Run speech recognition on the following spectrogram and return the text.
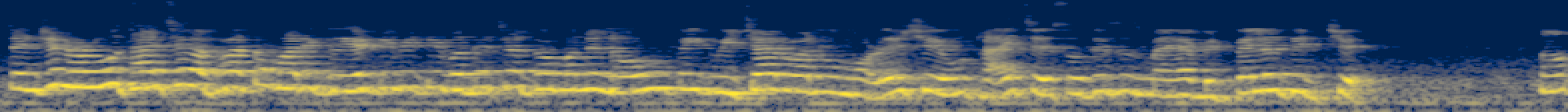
ટેન્શન હળવું થાય છે અથવા તો મારી ક્રિએટિવિટી વધે છે અથવા મને નવું કંઈક વિચારવાનું મળે છે એવું થાય છે. So this is my habit પહેલેથી જ છે. હા.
